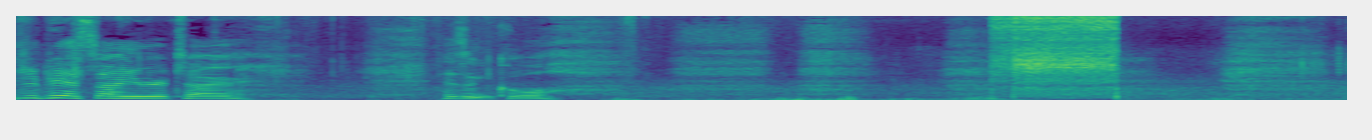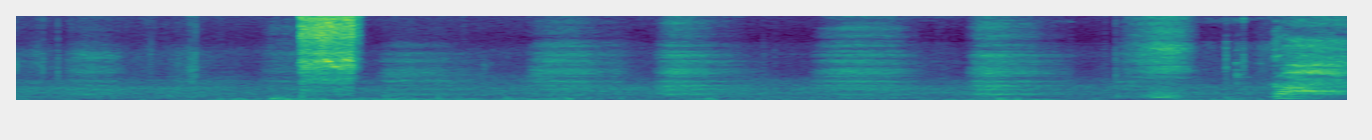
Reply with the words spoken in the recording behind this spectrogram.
50 psi on your rear tire isn't cool. Oh.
